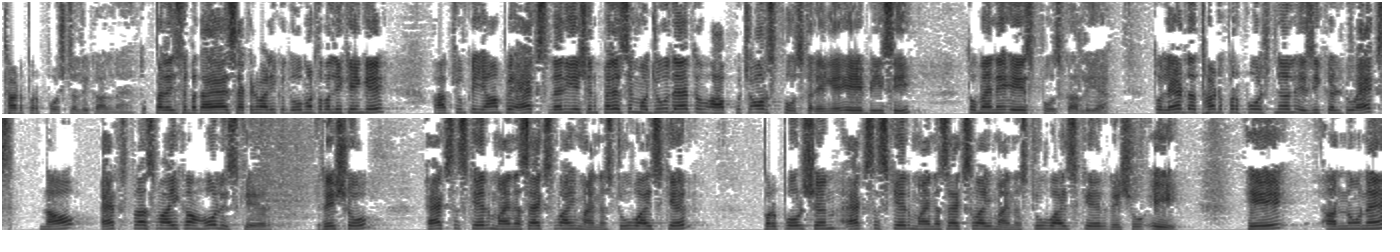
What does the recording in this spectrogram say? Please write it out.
تھرڈ پرپورشنل نکالنا ہے۔ تو پہلے جسے بتایا ہے سیکنڈ والی کو دو مرتبہ لکھیں گے۔ آپ چونکہ یہاں پہ ایکس ویریشن پہلے سے موجود ہے، تو آپ کچھ اور سپوز کریں گے اے بی سی تو میں نے اے سپوز کر لیا ہے۔ تو let the third proportional is equal to X now X plus Y کا whole square ratio X square minus X Y minus two Y square proportion X square minus X Y minus two Y square ratio A A ان ہے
